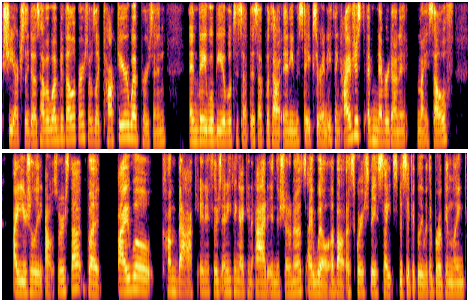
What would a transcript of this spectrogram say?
She actually does have a web developer. So I was like, talk to your web person and they will be able to set this up without any mistakes or anything. I've just, I've never done it myself. I usually outsource that, but I will come back. And if there's anything I can add in the show notes, I will about a Squarespace site specifically with a broken link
